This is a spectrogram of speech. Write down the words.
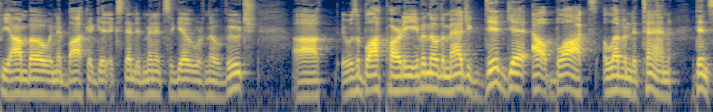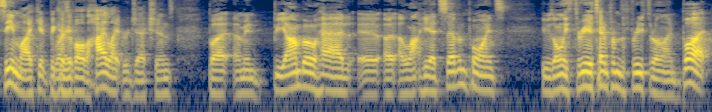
Biyombo and Ibaka get extended minutes together with no Vooch. Uh, it was a block party, even though the Magic did get out blocked 11 to 10. It didn't seem like it because Right. of all the highlight rejections. But I mean, Biyombo had a, a, a lot, he had seven points. He was only three of ten from the free throw line, but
